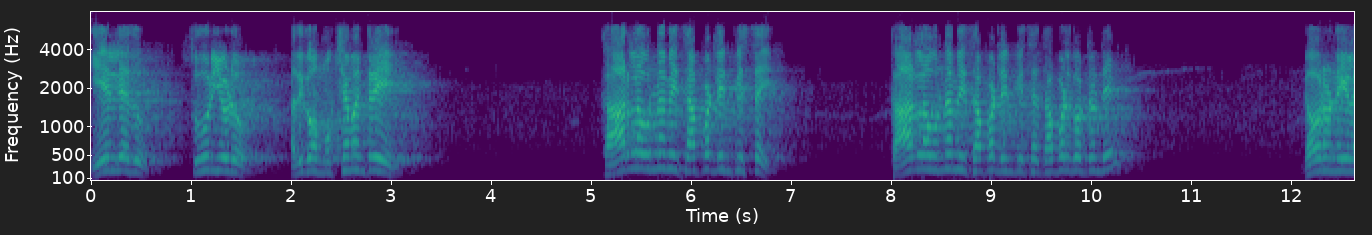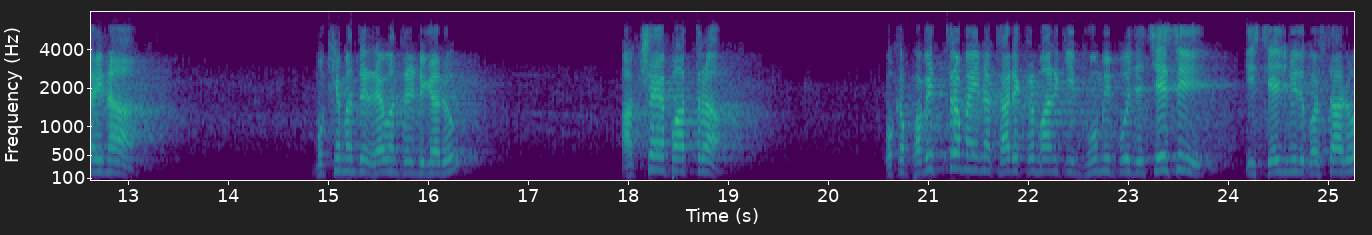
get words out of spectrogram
ఏం లేదు. సూర్యుడు అదిగో ముఖ్యమంత్రి కార్లో ఉన్న మీ చప్పట్లు వినిపిస్తాయి. కార్లో ఉన్న మీ చప్పట్లు వినిపిస్తాయి. చప్పట్లు కొట్టండి. గౌరవనీయులైన ముఖ్యమంత్రి రేవంత్ రెడ్డి గారు అక్షయ పాత్ర ఒక పవిత్రమైన కార్యక్రమానికి భూమి పూజ చేసి ఈ స్టేజ్ మీదకి వస్తారు.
